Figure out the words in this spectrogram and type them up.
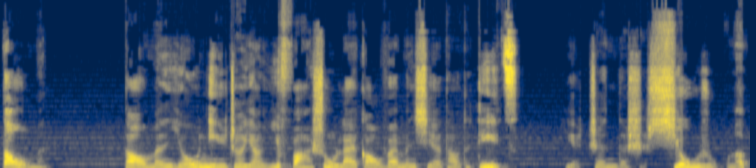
道门，道门有你这样以法术来搞歪门邪道的弟子，也真的是羞辱了。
